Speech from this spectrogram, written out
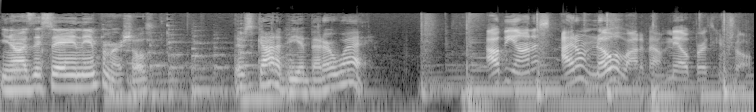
You know, as they say in the infomercials, there's gotta be a better way. I'll be honest, I don't know a lot about male birth control.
